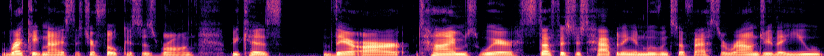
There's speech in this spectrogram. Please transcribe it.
recognize that your focus is wrong because there are times where stuff is just happening and moving so fast around you that you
